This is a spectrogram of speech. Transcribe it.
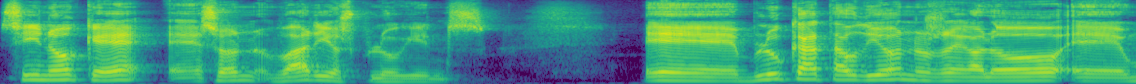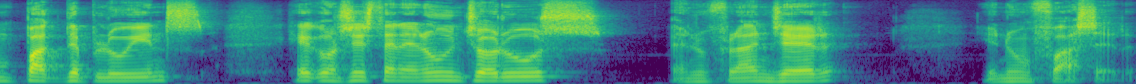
sino que eh, son varios plugins. Eh, Blue Cat Audio nos regaló eh, un pack de plugins que consisten en un chorus, en un flanger y en un phaser.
